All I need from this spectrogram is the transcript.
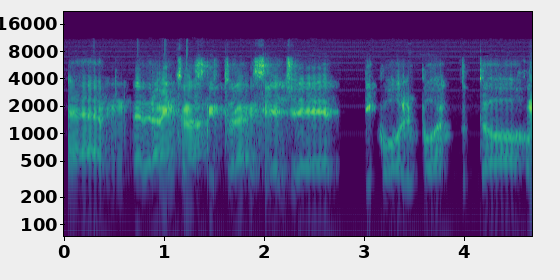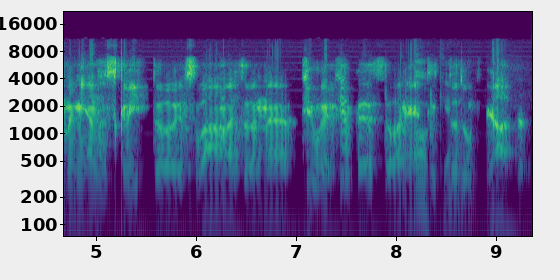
ehm, è veramente una scrittura che si legge di colpo, tutto come mi hanno scritto su Amazon eh, più e più persone, è Ok. tutto d'un fiato.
